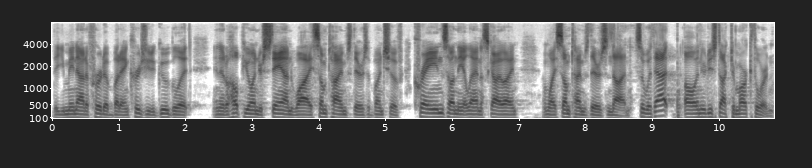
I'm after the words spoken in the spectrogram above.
that you may not have heard of, but I encourage you to Google it, and it'll help you understand why sometimes there's a bunch of cranes on the Atlanta skyline and why sometimes there's none. So, with that, I'll introduce Dr. Mark Thornton.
